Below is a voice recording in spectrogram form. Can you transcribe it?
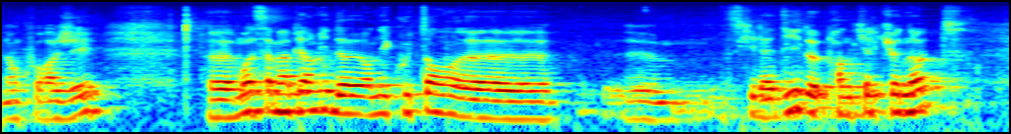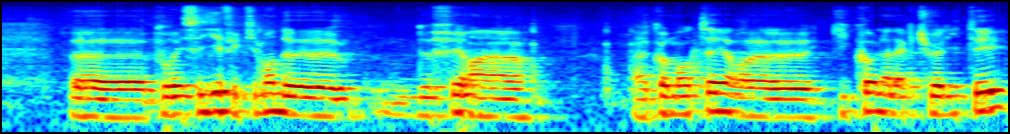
l'encourager. Euh, moi, ça m'a permis, de, en écoutant euh, ce qu'il a dit, de prendre quelques notes pour essayer effectivement de, de faire un, un commentaire qui colle à l'actualité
